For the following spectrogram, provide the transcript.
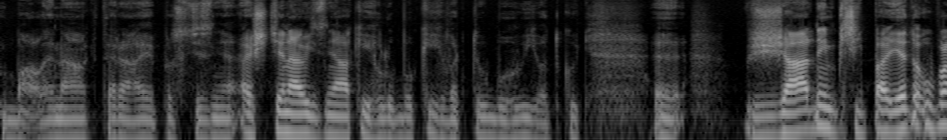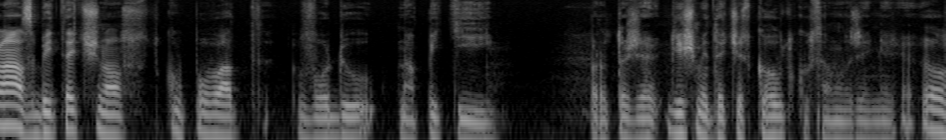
balená, která je prostě z ně, ještě navíc nějakých hlubokých vrtů, Bůh ví odkud. Eh, v žádném případě, je to úplná zbytečnost kupovat vodu na pití, protože když mi teče z kohoutku samozřejmě, jo,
